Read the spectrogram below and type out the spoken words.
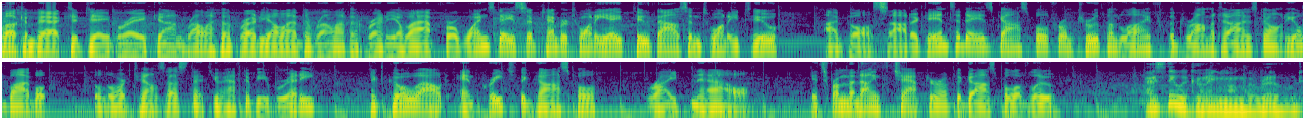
Welcome back to Daybreak on Relevant Radio and the Relevant Radio app for Wednesday, September 28th, 2022. I'm Paul Sadek. In today's Gospel from Truth and Life, the dramatized audio Bible, the Lord tells us that you have to be ready to go out and preach the gospel right now. It's from the ninth chapter of the Gospel of Luke. As they were going along the road,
